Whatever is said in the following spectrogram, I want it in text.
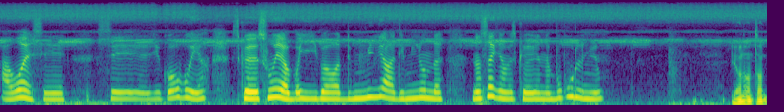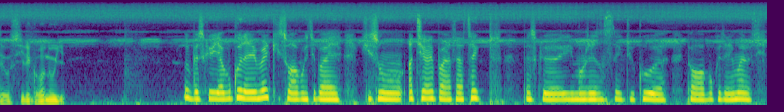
Ah ouais, c'est c'est du gros bruit. Hein. Parce que souvent, il, y a- il peut y avoir des milliards et des millions d'insectes, hein, parce qu'il y en a beaucoup la nuit. hein. Et on entendait aussi les grenouilles. Oui, parce qu'il y a beaucoup d'animaux qui sont abrités par, qui sont attirés par les insectes, parce qu'ils mangent des insectes, du coup, euh, il peut y avoir beaucoup d'animaux aussi.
